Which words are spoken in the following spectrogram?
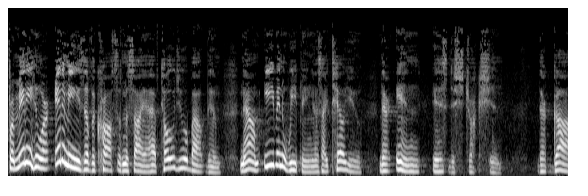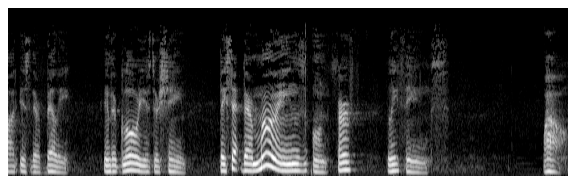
For many who are enemies of the cross of Messiah have told you about them. Now I'm even weeping as I tell you their end is destruction. Their God is their belly and their glory is their shame. They set their minds on earthly things. Wow.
